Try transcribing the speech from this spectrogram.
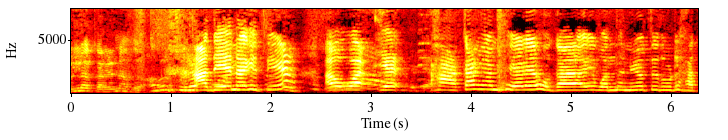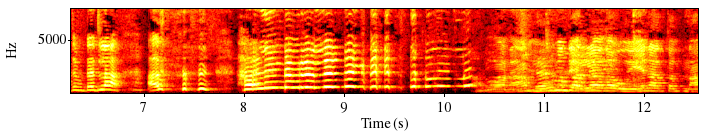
ಇಲ್ಲ ಕರೆನ ಅದು. ಅದೇನಾಗೈತಿ? ಅವ ಹಾಕಂಗ ಅಂತ ಹೇಳಿ ಹೋಗ ಒಂದ್ ಹನಿ ಹೊತ್ತಿದ್ ಊಟ ಹತ್ತಿ ಬಿಟ್ಟದ್ಲ. ಅದು ನಾ ಮೂರು ಮಂದಿ ಅಲ್ಲೇ ಅದಾವು. ಏನಾಗ್ತದ ನಾ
